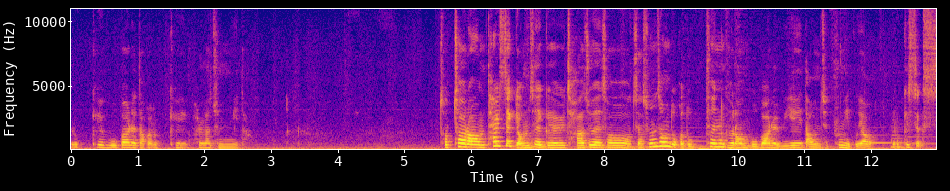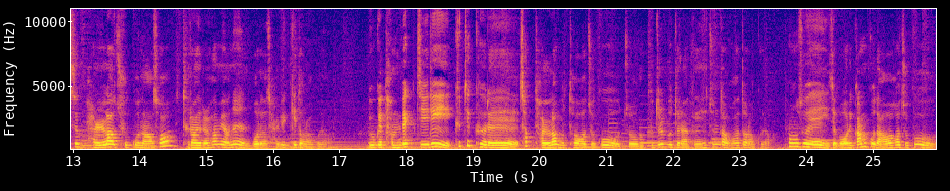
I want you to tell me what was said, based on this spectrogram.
이렇게 모발에다가 이렇게 발라줍니다. 저처럼 탈색 염색을 자주 해서 진짜 손상도가 높은 그런 모발을 위해 나온 제품이고요. 이렇게 쓱쓱 발라주고 나서 드라이를 하면은 머리가 잘 빗기더라고요. 이게 단백질이 큐티클에 착 달라붙어가지고 좀 부들부들하게 해준다고 하더라고요. 평소에 이제 머리 감고 나와가지고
